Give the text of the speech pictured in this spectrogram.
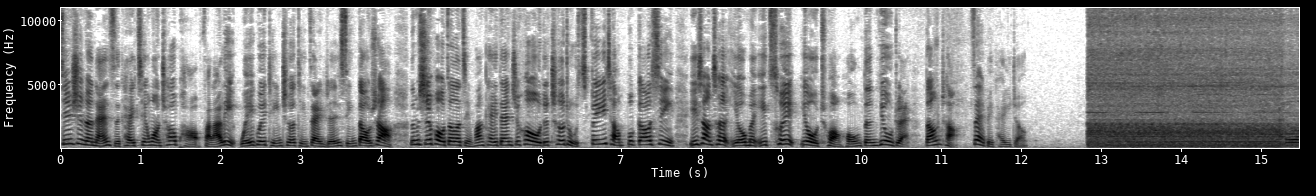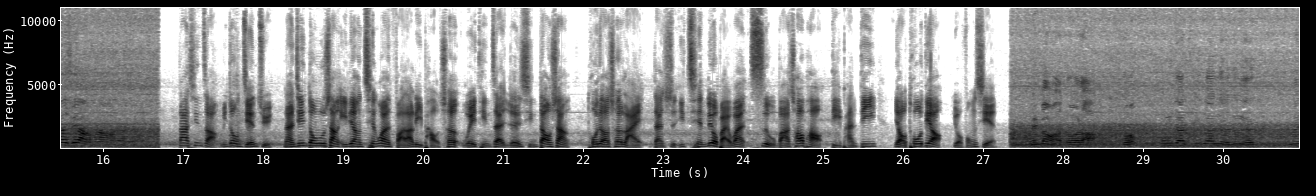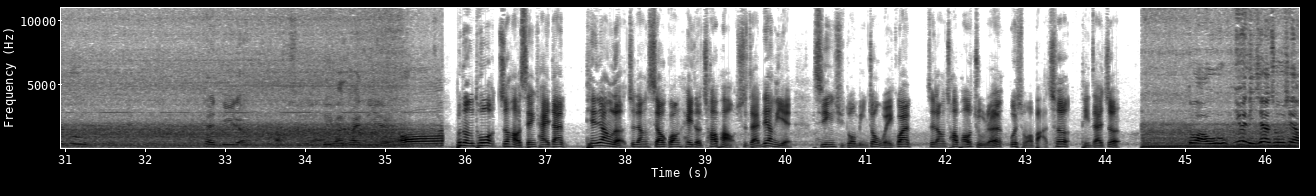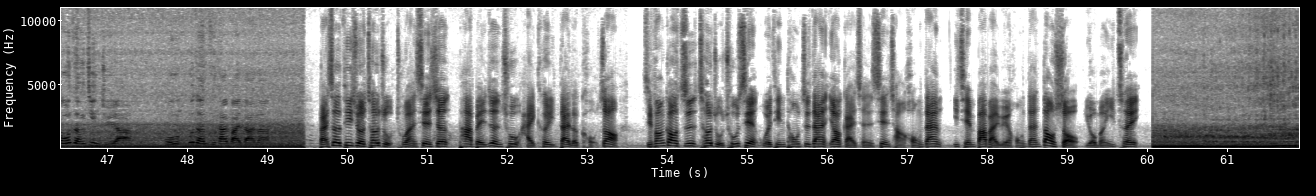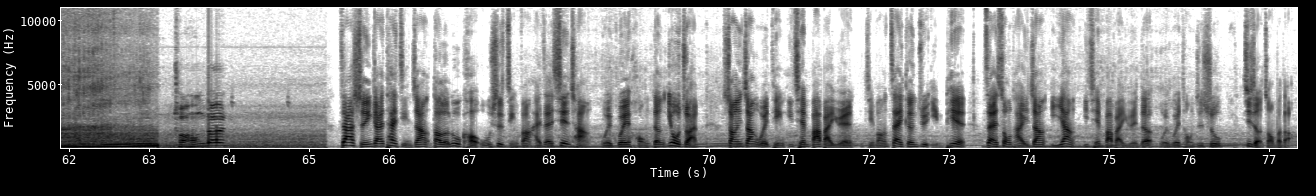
先是呢，男子开千万超跑法拉利违规停车停在人行道上，那么事后遭到警方开单之后，这车主非常不高兴，一上车油门一催，又闯红灯右转，当场再被开一张。大清早，民众检举南京东路上一辆千万法拉利跑车违停在人行道上，拖吊车来，但是一千六百万四五八超跑底盘低，要拖掉有风险。没办法拖了，我公家机关的这个内部太低了，底盘太低了。哦，不能拖，只好先开单。天亮了，这辆消光黑的超跑实在亮眼，吸引许多民众围观。这辆超跑主人为什么把车停在这？对啊，我因为你现在出现，我只能进局啊，我不能只开白单啊。白色 T 恤的车主突然现身，怕被认出，还刻意戴了口罩。警方告知车主出现违停通知单要改成现场红单，一千八百元红单到手，油门一催，闯红灯，驾驶应该太紧张，到了路口无视警方还在现场违规红灯右转，上一张违停一千八百元，警方再根据影片再送他一张一样一千八百元的违规通知书。记者张报道。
